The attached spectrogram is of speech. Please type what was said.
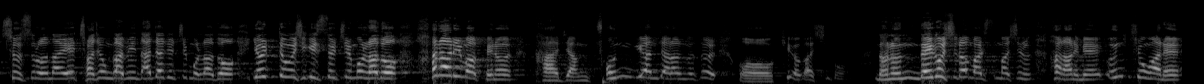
스스로 나의 자존감이 낮아질지 몰라도 열등의식이 있을지 몰라도 하나님 앞에는 가장 존귀한 자라는 것을 꼭 기억하시고 너는 내 것이라 말씀하시는 하나님의 은총 안에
